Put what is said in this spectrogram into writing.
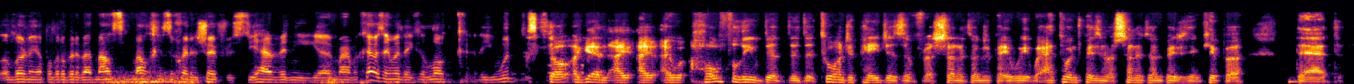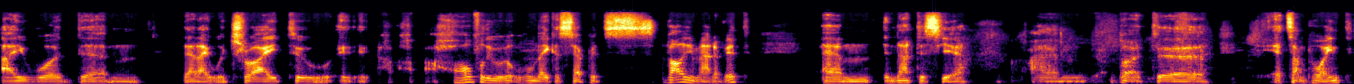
learning up a little bit about Malchus and Shofars, do you have any uh, anywhere they can look? You would. So again, I, I, I hopefully the, the, the 200 pages of Rosh 200 pages. We, we had 200 pages in Rosh 200 pages in Kippur that I would. Um, that I would try to hopefully we'll, we'll make a separate volume out of it um, not this year, um, but uh, at some point.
